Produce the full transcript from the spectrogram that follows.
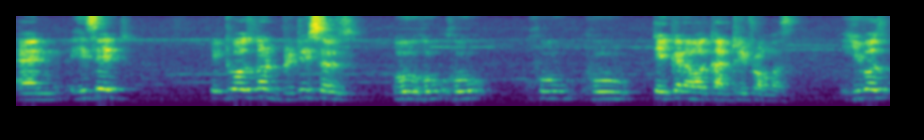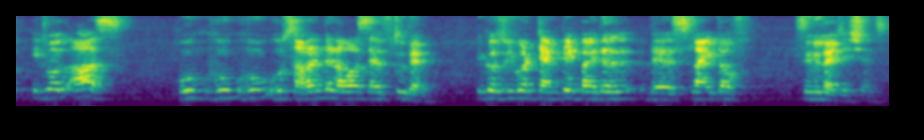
and he said it was not Britishers who who who who who taken our country from us. He was it was us who who who, who surrendered ourselves to them because we were tempted by the, the slight of civilizations.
